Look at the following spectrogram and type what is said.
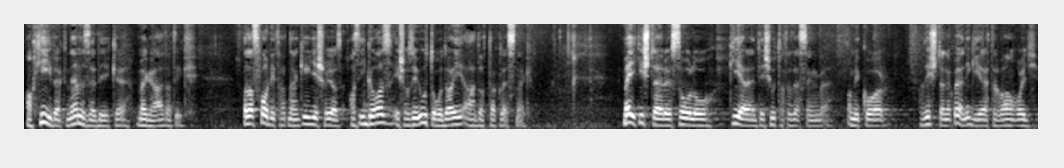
a hívek nemzedéke megáldatik. Azaz fordíthatnánk így is, hogy az, az igaz és az ő utódai áldottak lesznek. Melyik Istenről szóló kijelentés juthat az eszünkbe, amikor az Istennek olyan ígérete van, hogy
